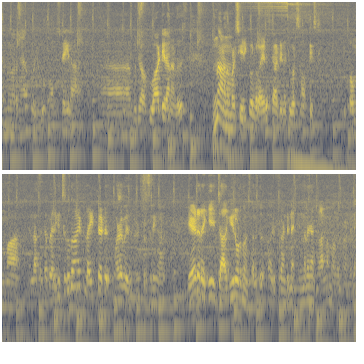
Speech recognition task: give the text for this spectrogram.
എന്ന് പറഞ്ഞ ഒരു ഹോം സ്റ്റേയിലാണ് ഗുവാഹട്ടിയിലാണുള്ളത്. ഇന്നാണ് നമ്മൾ ശരിക്കുള്ള റൈഡ് സ്റ്റാർട്ട് ചെയ്യുന്നത് ടുവേർഡ്സ് നോർത്ത് ഈസ്റ്റ് ഇപ്പം എല്ലാ സെറ്റപ്പ് ആയിരിക്കും ചെറുതായിട്ട് ലൈറ്റായിട്ട് മഴ പെയ്തിട്ടുണ്ട് ഡ്രിസ്ലിംഗ് ആണ്. ഏഴരയ്ക്ക് ജാഗീരോട് എന്ന് വെച്ചാൽ ഒരു ഫ്രണ്ടിനെ ഇന്നലെ ഞാൻ കാണണം എന്ന് പറഞ്ഞ ഫ്രണ്ടിനെ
